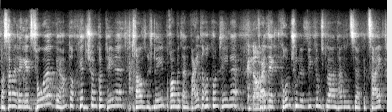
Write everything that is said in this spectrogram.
Was haben wir denn jetzt vor? Wir haben doch jetzt schon Container draußen stehen. Brauchen wir dann weitere Container? Genau. Weil der Grundschulentwicklungsplan hat uns ja gezeigt,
